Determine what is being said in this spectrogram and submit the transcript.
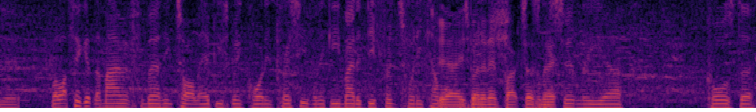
Yeah. Well, I think at the moment for me, I think Tyla Hepi's been quite impressive. I think he made a difference when he came Yeah, off he's the made an impact, hasn't he? he? Certainly uh, caused a,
